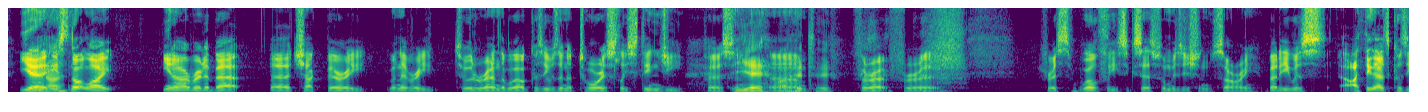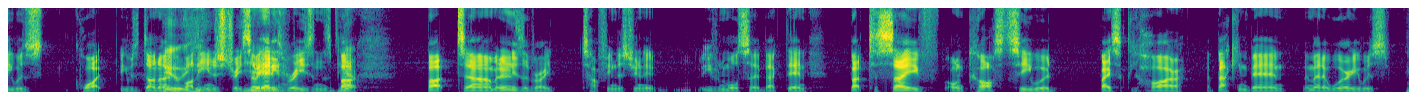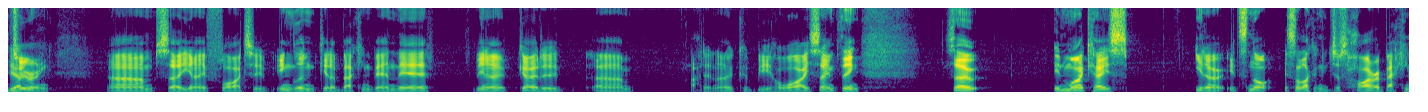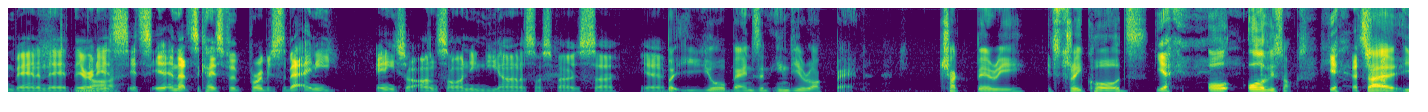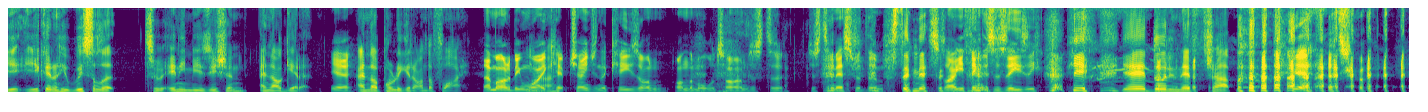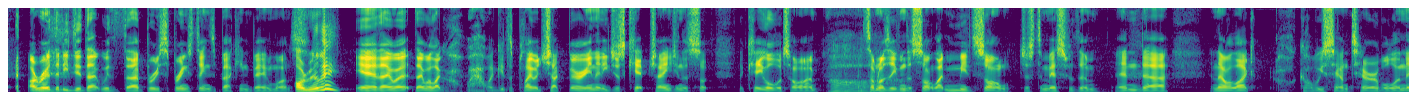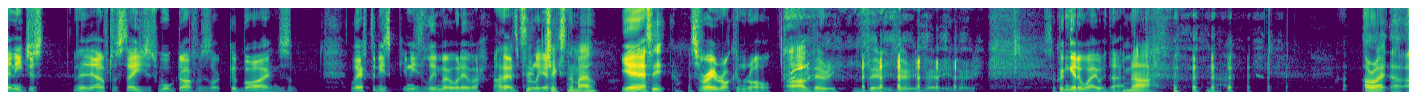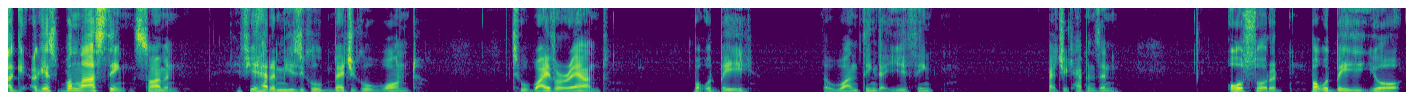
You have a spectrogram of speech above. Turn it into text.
Yeah, you know? it's not like you know. I read about uh, Chuck Berry whenever he toured around the world because he was a notoriously stingy person. Yeah, I um, heard too. for a for a for a wealthy, successful musician. Sorry, but he was. I think that's because he was quite. He was done over He- by he- the industry, so he had his reasons. But but um, and it is a very tough industry, and it, even more so back then. But to save on costs, he would basically hire a backing band, no matter where he was Yep. touring. Um, so you know, fly to England, get a backing band there. You know, go to um, I don't know, could be Hawaii, same thing. So in my case, you know, it's not it's not like I can just hire a backing band and there there No. it is. It's and that's the case for probably just about any any sort of unsigned indie artist, I suppose. So yeah, But your band's an indie rock band. Chuck Berry, it's three chords, yeah, all all of his songs. yeah, that's so right. you, you can whistle it to any musician and they'll get it. Yeah, And they'll probably get it on the fly. that might have been why You he kept changing the keys on on them all the time, just to just to mess with them. Just to mess It's like you think this is easy? yeah, yeah, do it in F sharp. yeah, that's right. I read that he did that with uh, Bruce Springsteen's backing band once. oh, really? Yeah, they were they were like, oh, wow, I get to play with Chuck Berry, and then he just kept changing the so- the key all the time, and sometimes even the song like mid song just to mess with them, and uh, and they were like, oh god, we sound terrible, and then he just then after the stage he just walked off and was like goodbye, and just left in his in his limo or whatever. Oh, that's, That's it. brilliant. Checks in the mail. yeah, That's it. That's very rock and roll. Oh, very, very, very, very, very. So I couldn't get away with that. No, no. All right. I, I I guess one last thing, Simon. If you had a musical magical wand to wave around, what would be the one thing that you think magic happens and all sorted? What would be your,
